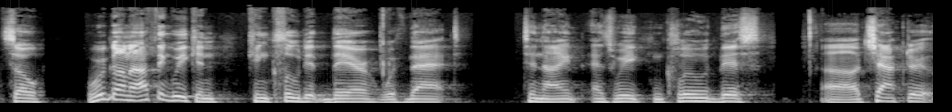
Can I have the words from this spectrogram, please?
So We're to, I think we can conclude it there with that tonight as we conclude this uh, chapter,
